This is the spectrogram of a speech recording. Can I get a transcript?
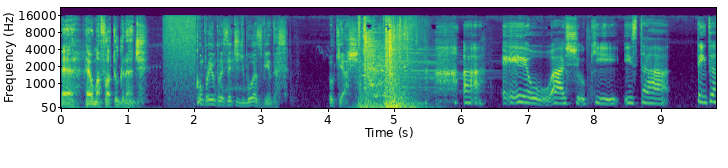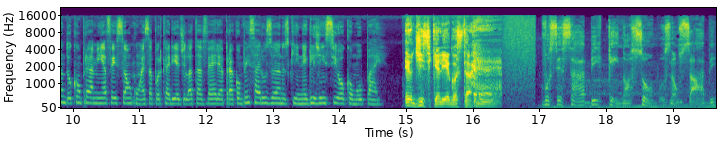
É, é uma foto grande. Comprei um presente de boas-vindas. O que acha? Ah, eu acho que está tentando comprar minha afeição com essa porcaria de lata velha para compensar os anos que negligenciou como pai. Eu disse que ele ia gostar. Você sabe quem nós somos, não sabe?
